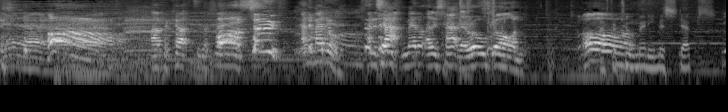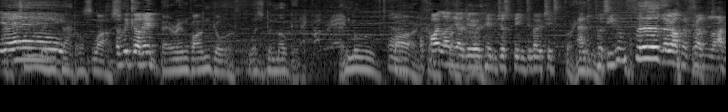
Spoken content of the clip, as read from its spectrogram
Yeah. Oh! Uppercut to the Oh, face. tooth! and a medal. And his His hat. medal and his hat, they're all gone. Oh. After Oh! too many missteps, too many battles lost, Have we got him? Baron von Dorf was demoted and moved far I quite like the idea of him just being demoted and put even further on the front line,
